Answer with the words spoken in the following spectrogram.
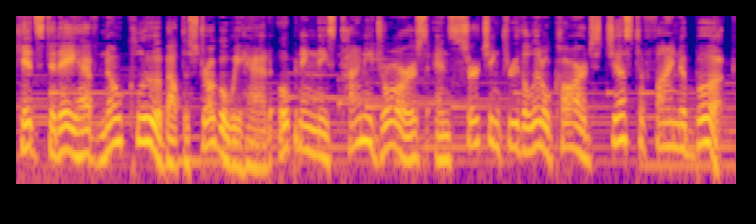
Kids today have no clue about the struggle we had opening these tiny drawers and searching through the little cards just to find a book.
